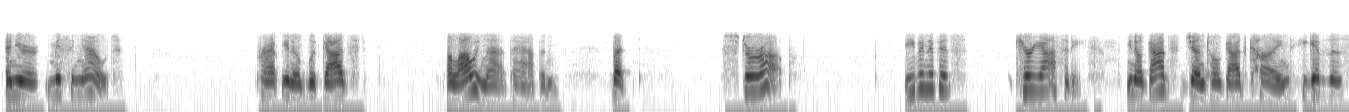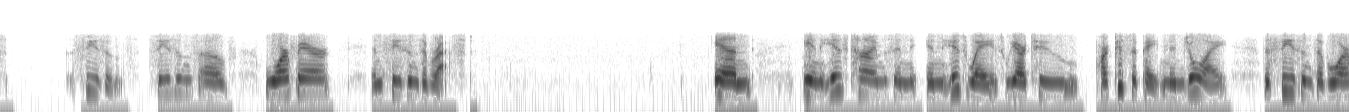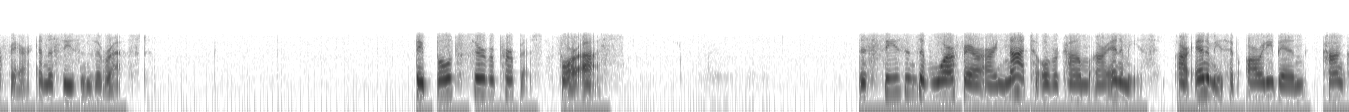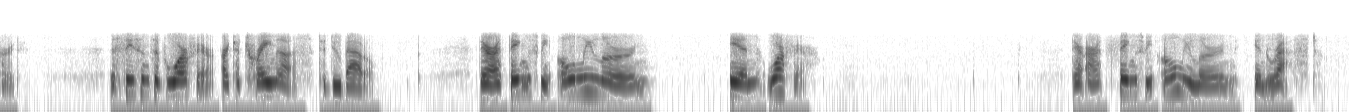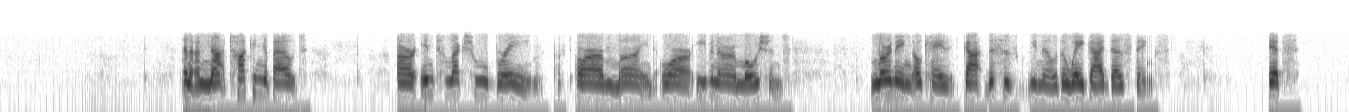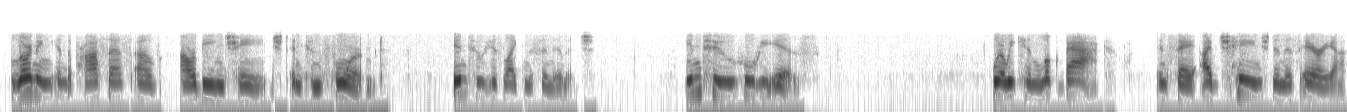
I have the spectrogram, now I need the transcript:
and you're missing out. Perhaps you know, with God's allowing that to happen, but stir up, even if it's curiosity. You know, God's gentle, God's kind. He gives us seasons, seasons of warfare and seasons of rest. And in his times and in his ways, we are to participate and enjoy the seasons of warfare and the seasons of rest. They both serve a purpose for us. The seasons of warfare are not to overcome our enemies. Our enemies have already been conquered. The seasons of warfare are to train us to do battle. There are things we only learn in warfare. There are things we only learn in rest. And I'm not talking about our intellectual brain or our mind or even our emotions learning okay god this is you know the way god does things. It's learning in the process of our being changed and conformed into his likeness and image, into who he is, where we can look back and say, I've changed in this area.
